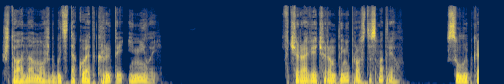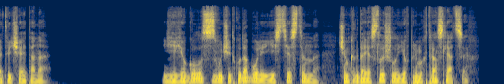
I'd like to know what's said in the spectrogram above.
что она может быть такой открытой и милой. «Вчера вечером ты не просто смотрел», — с улыбкой отвечает она. Ее голос звучит куда более естественно, чем когда я слышал ее в прямых трансляциях.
